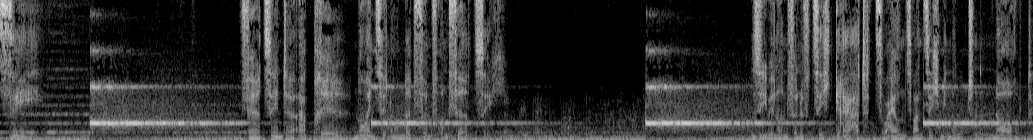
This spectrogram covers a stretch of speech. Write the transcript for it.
Nordsee. 14. April 1945. 57 Grad 22 Minuten Nord,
